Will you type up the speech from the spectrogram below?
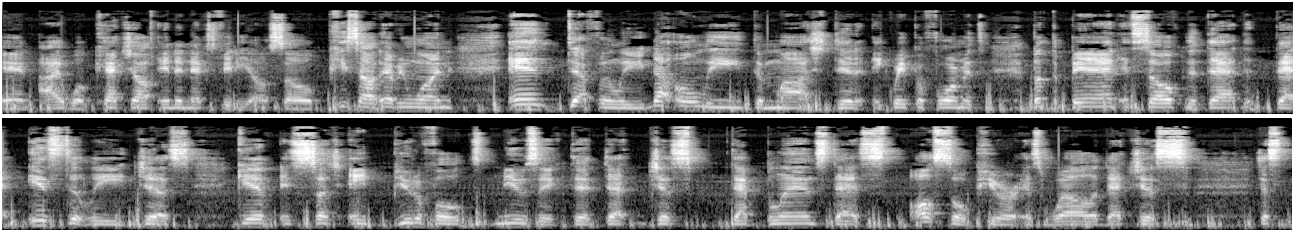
and I will catch y'all in the next video. So peace out everyone. And definitely not only Dimash did a great performance but the band itself that that, that instantly just give is such a beautiful music that that just that blends that's also pure as well that just just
